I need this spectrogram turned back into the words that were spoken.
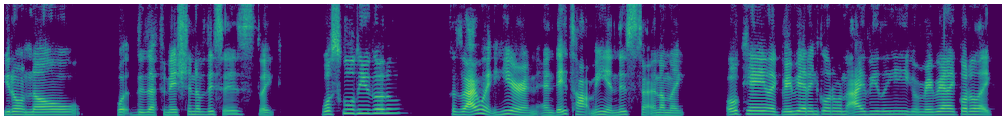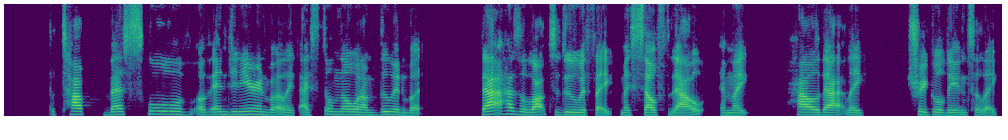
you don't know what the definition of this is like what school do you go to because I went here and, and they taught me in this and I'm like, okay, like maybe I didn't go to an Ivy League or maybe I didn't go to like the top best school mm. of, of engineering, but like I still know what I'm doing. But that has a lot to do with like my self doubt and like how that like trickled into like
